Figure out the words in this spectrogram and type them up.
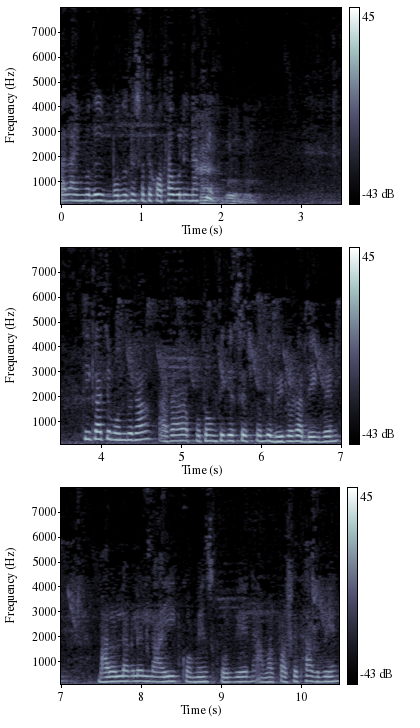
তাহলে আমি বন্ধু- বন্ধুদের সাথে কথা বলি নাকি? হ্যাঁ ঠিক আছে বন্ধুরা আপনারা প্রথম থেকে শেষ পর্যন্ত ভিডিওটা দেখবেন। ভালো লাগলে লাইক কমেন্টস করবেন আমার পাশে থাকবেন।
